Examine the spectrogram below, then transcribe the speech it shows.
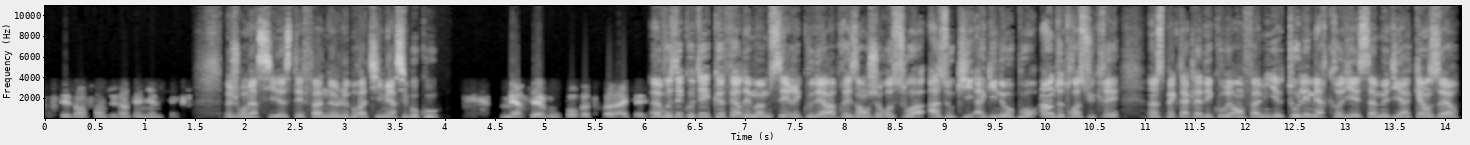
pour ces enfants du XXIe siècle. Ben, je vous remercie Stéphane Lebratti, merci beaucoup. Merci à vous pour votre accueil. Euh, vous écoutez Que faire des mômes, c'est Eric Couder. À présent, je reçois Azuki Aguino pour 1, 2, 3 sucrés, un spectacle à découvrir en famille tous les mercredis et samedis à 15h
